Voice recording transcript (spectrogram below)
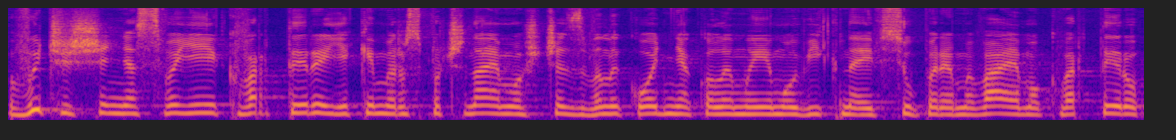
вичищення своєї квартири, які ми розпочинаємо ще з Великодня, коли миємо вікна і всю перемиваємо квартиру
